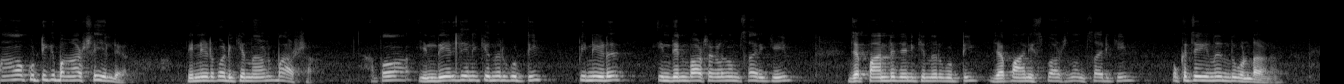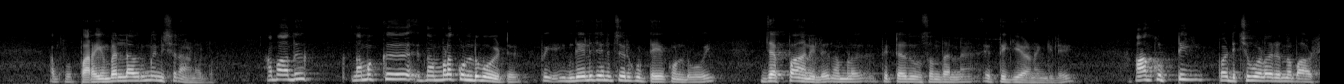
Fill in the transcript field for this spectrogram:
ആ കുട്ടിക്ക് ഭാഷയില്ല. പിന്നീട് പഠിക്കുന്നതാണ് ഭാഷ. അപ്പോൾ ഇന്ത്യയിൽ ജനിക്കുന്നൊരു കുട്ടി പിന്നീട് ഇന്ത്യൻ ഭാഷകൾ സംസാരിക്കുകയും ജപ്പാനിൽ ജനിക്കുന്നൊരു കുട്ടി ജപ്പാനീസ് ഭാഷ സംസാരിക്കുകയും ഒക്കെ ചെയ്യുന്നത് എന്തുകൊണ്ടാണ്? അപ്പോൾ പറയുമ്പോൾ എല്ലാവരും മനുഷ്യരാണല്ലോ. അപ്പോൾ അത് നമുക്ക് നമ്മളെ കൊണ്ടുപോയിട്ട് ഇപ്പോൾ ഇന്ത്യയിൽ ജനിച്ചൊരു കുട്ടിയെ കൊണ്ടുപോയി ജപ്പാനിൽ നമ്മൾ പിറ്റേ ദിവസം തന്നെ എത്തിക്കുകയാണെങ്കിൽ ആ കുട്ടി പഠിച്ചു വളരുന്ന ഭാഷ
